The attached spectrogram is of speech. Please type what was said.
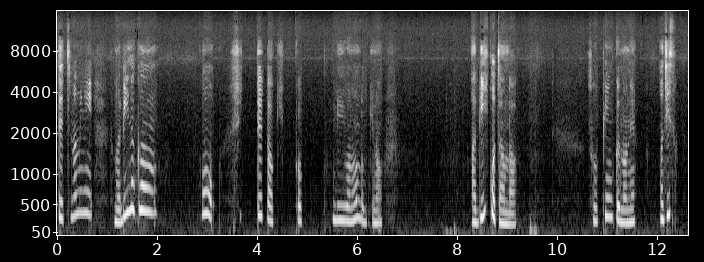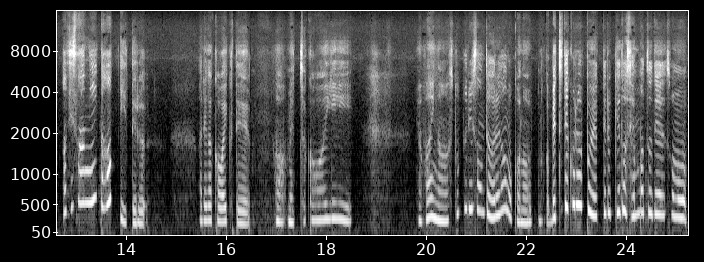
でちなみにそのリーヌくんを知ってたきっかけは何だっけな。あリーコちゃんだ。そうピンクのねおじさんおじさんにいた？って言ってる。あれが可愛くて。あめっちゃ可愛い。やばいな。ストプリさんってあれなのかな？なんか別でグループをやってるけど選抜でその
